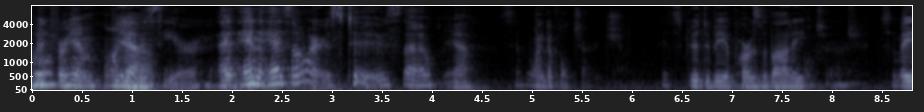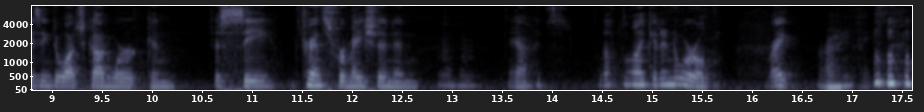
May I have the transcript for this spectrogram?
with, for him while Yeah. he was here, and, and as ours too. So Yeah. it's a wonderful church. It's good to be a part of the body. It's amazing to watch God work and just see transformation and yeah, it's nothing like it in the world, right? Right. Exactly.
